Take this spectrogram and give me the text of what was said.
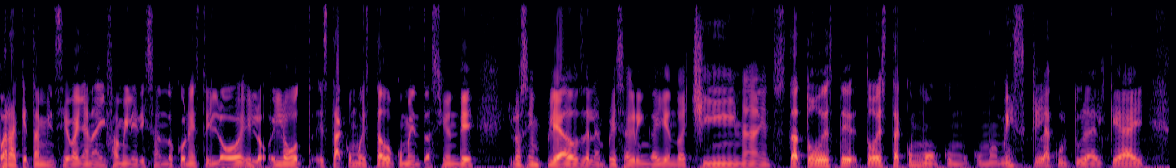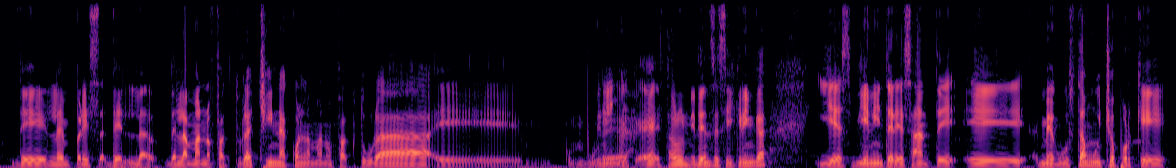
para que también se vayan ahí familiarizando con esto y luego, y, lo- y luego está como esta documentación de los empleados de la empresa gringa yendo a China, entonces está todo este, todo esta como, como, como mezcla cultural que hay de la empresa, de la, de la manufactura china con la manufactura eh, Gringa. eh, eh, estadounidense, sí, gringa, y es bien interesante. Eh, me gusta mucho porque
